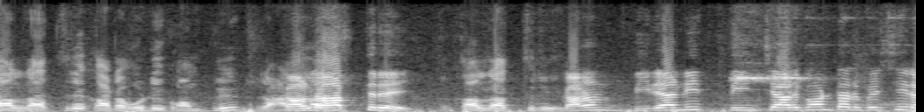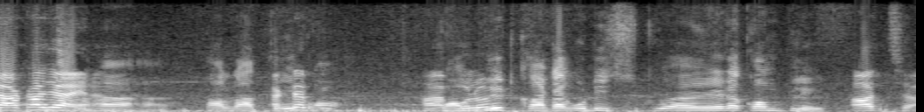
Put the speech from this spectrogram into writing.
কাল রাত্রে কাটাকুটি কমপ্লিট কাল রাত্রে? কাল রাত্রে। কারণ বিরিয়ানি তিন চার ঘণ্টার বেশি রাখা যায় না। হ্যাঁ হ্যাঁ কাল রাত্রে একটা হ্যাঁ, বলুন। কমপ্লিট কাটাকুটি এটা কমপ্লিট আচ্ছা।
